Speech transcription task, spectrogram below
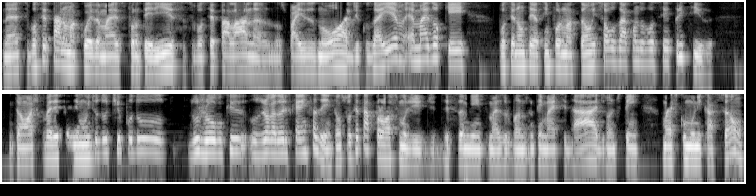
Né? Se você está numa coisa mais fronteiriça, se você está lá na, nos países nórdicos, aí é, é mais ok você não ter essa informação e só usar quando você precisa. Então, acho que vai depender muito do tipo do, do jogo que os jogadores querem fazer. Então, se você está próximo de, de, desses ambientes mais urbanos, onde tem mais cidades, onde tem mais comunicação,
